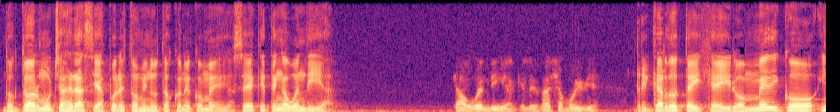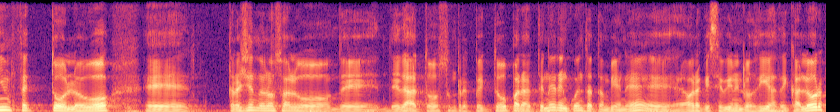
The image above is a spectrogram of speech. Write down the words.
Doctor, muchas gracias por estos minutos con Ecomedios. ¿eh? Que tenga buen día. Chao, buen día, que les vaya muy bien. Ricardo Teijeiro, médico infectólogo, eh, trayéndonos algo de, datos respecto para tener en cuenta también, eh, ahora que se vienen los días de calor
